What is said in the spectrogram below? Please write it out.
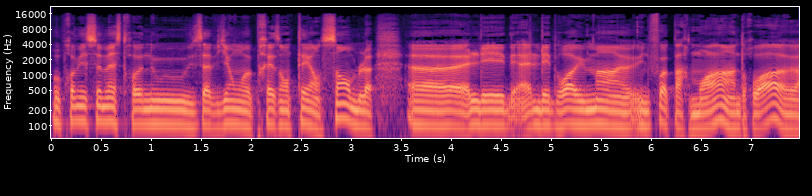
Au premier semestre, nous avions présenté ensemble euh, les, les, droits humains une fois par mois, un droit, euh,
